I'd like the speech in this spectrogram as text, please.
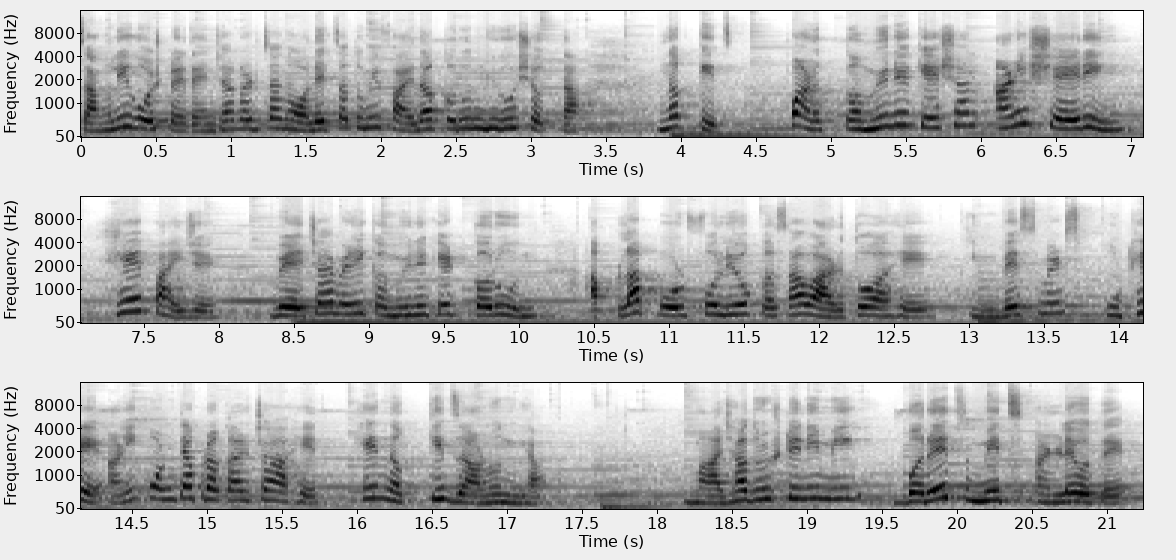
चांगली गोष्ट आहे त्यांच्याकडच्या नॉलेजचा तुम्ही फायदा करून घेऊ शकता. नक्कीच. पण कम्युनिकेशन आणि शेअरिंग हे पाहिजे. वेळच्या वेळी कम्युनिकेट करून आपला पोर्टफोलिओ कसा वाढतो आहे इन्व्हेस्टमेंट्स कुठे आणि कोणत्या प्रकारच्या आहेत हे नक्की जाणून घ्या. माझ्या दृष्टीने मी बरेच मिथ्स आणले होते.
